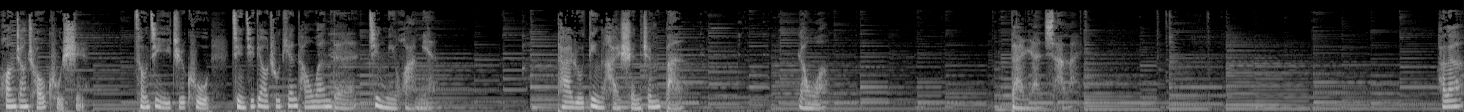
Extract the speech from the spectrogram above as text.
慌张愁苦时。从记忆之库紧急调出天堂湾的静谧画面，它如定海神针般，让我下来。好了，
